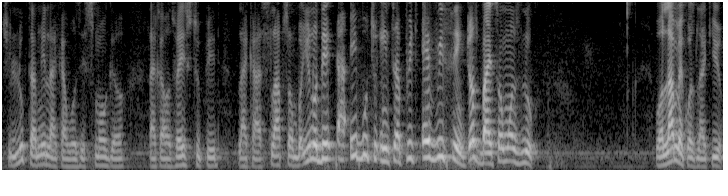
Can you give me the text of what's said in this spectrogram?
She looked at me like I was a small girl, like I was very stupid, like I slap somebody. You know, they are able to interpret everything just by someone's look. Well, Lamech was like you.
